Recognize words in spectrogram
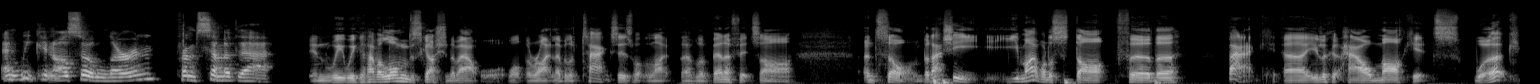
And we can also learn from some of that. And we, we could have a long discussion about what the right level of tax is, what the right level of benefits are, and so on. But actually, you might want to start further back. Uh, you look at how markets work,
